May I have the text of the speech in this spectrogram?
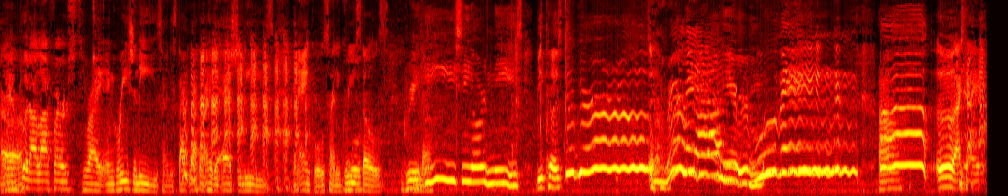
and uh, put Allah first. right, and grease your knees, honey. Stop walking around here with ashy knees and ankles, honey. Grease those. You know. Grease your knees because the girls really out here moving. Uh, ugh, I can't.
